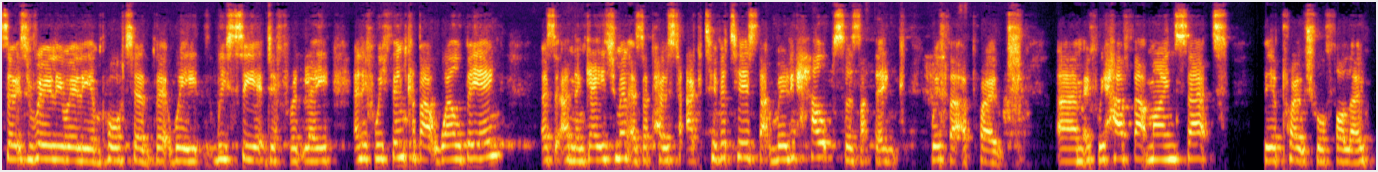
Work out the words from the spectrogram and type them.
So it's really, really important that we we see it differently. And if we think about well-being, as an engagement as opposed to activities, that really helps us, I think, with that approach. Um, if we have that mindset, the approach will follow.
